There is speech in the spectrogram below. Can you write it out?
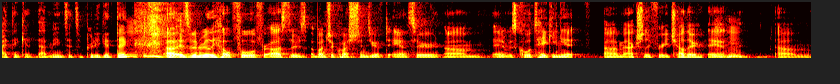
I think it, that means it's a pretty good thing. uh, it's been really helpful for us. There's a bunch of questions you have to answer, um, and it was cool taking it um, actually for each other and um,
